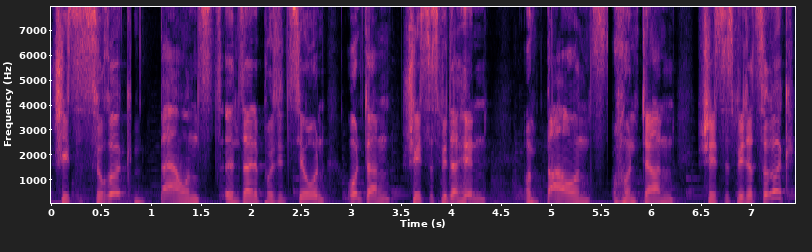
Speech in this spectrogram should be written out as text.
schießt es zurück, bounced in seine Position und dann schießt es wieder hin und bounced und dann schießt es wieder zurück.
